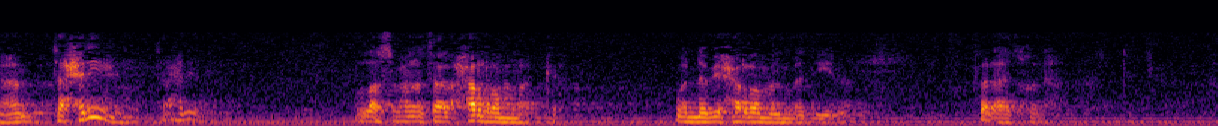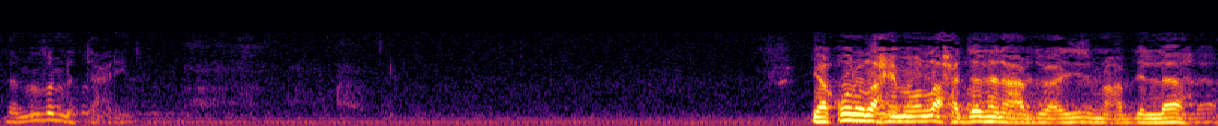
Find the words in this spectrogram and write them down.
نعم تحريم تحريم. الله سبحانه وتعالى حرم مكة والنبي حرم المدينة فلا يدخلها. هذا من ضمن التحريم. يقول رحمه الله حدثنا عبد العزيز بن عبد الله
